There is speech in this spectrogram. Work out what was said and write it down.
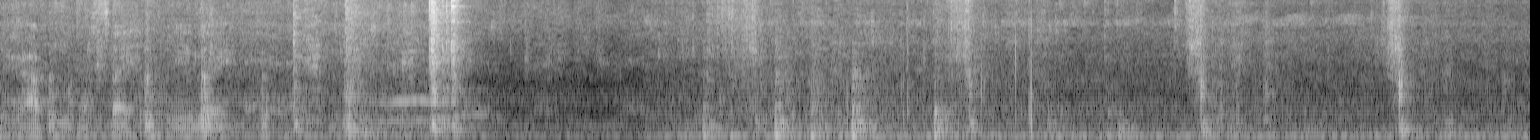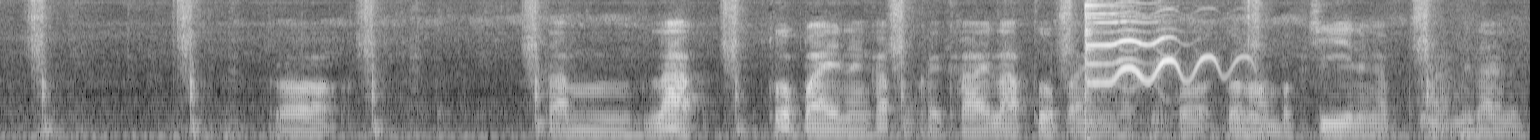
นะครับเราใส่นี่เลย ก็ทำ ลาบทั่วไปนะครับคล้ายๆลาบทั่วไปนะครับแล้วก็ต้นหอมบักชีนะครับขาดไม่ได้เลย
